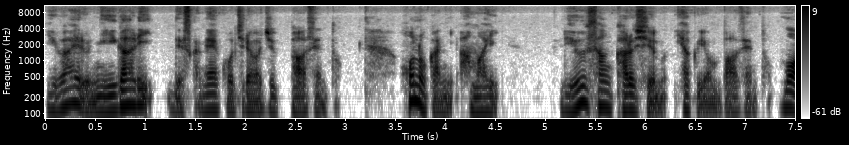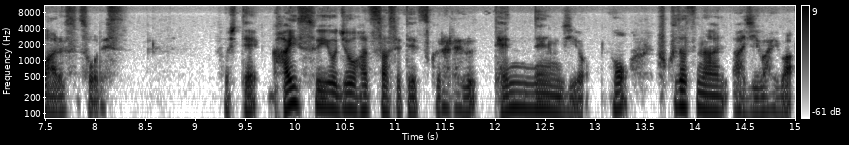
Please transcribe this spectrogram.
いわゆるにがりですかね。こちらは10%。ほのかに甘い硫酸カルシウム約4%もあるそうです。そして海水を蒸発させて作られる天然塩の複雑な味わいは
